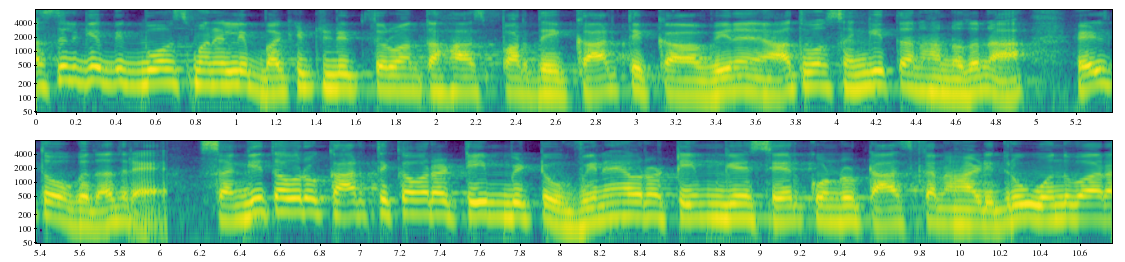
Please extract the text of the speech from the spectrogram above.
ಅಸಲಿಗೆ ಬಿಗ್ ಬಾಸ್ ಮನೆಯಲ್ಲಿ ಬಕೆಟ್ ಹಿಡಿತಿರುವಂತಹ ಸ್ಪರ್ಧಿ ಕಾರ್ತಿಕ್, ವಿನಯ್ ಅಥವಾ ಸಂಗೀತನ ಅನ್ನೋದನ್ನ ಹೇಳ್ತಾ ಹೋಗೋದಾದ್ರೆ, ಸಂಗೀತ ಅವರು ಕಾರ್ತಿಕ್ ಅವರ ಟೀಮ್ ಬಿಟ್ಟು ವಿನಯ್ ಅವರ ಟೀಮ್ಗೆ ಸೇರ್ಕೊಂಡು ಟಾಸ್ಕ್ ಅನ್ನ ಹಾಡಿದ್ರು ಒಂದು ವಾರ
